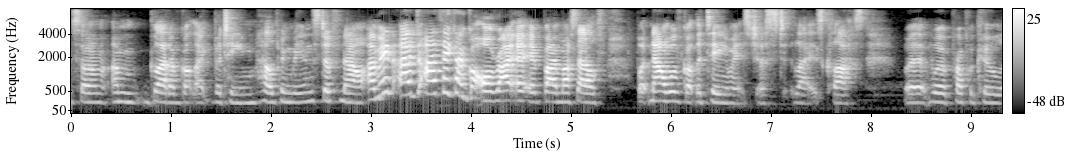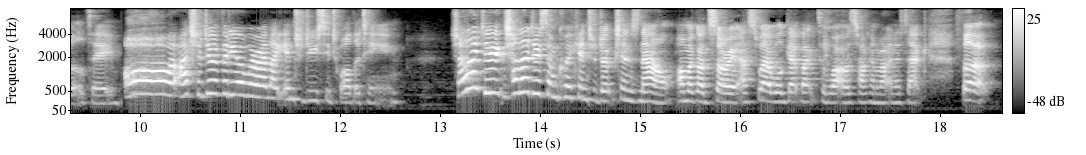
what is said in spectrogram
so I'm, I'm, glad I've got like the team helping me and stuff now. I mean, I, I think I got all right at it by myself, but now we've got the team, it's just like, it's class. We're, we're a proper cool little team. Oh, I should do a video where I like introduce you to all the team. Shall I do shall I do some quick introductions now? Oh my god, sorry, I swear we'll get back to what I was talking about in a sec. But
